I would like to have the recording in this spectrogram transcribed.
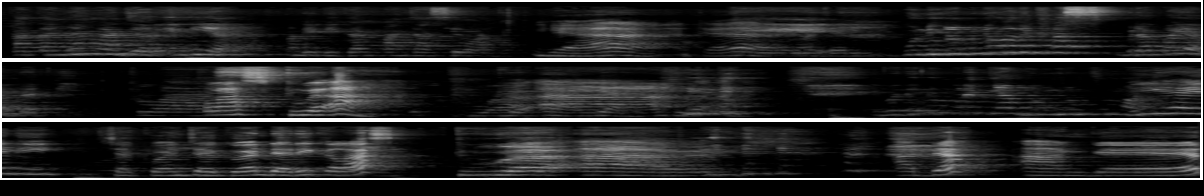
katanya ngajar ini ya pendidikan Pancasila. Ya, ada. Bu Ningrum ini wali kelas berapa ya berarti? Kelas Kelas 2A. dua. 2A, ya. 2A. Ibu ini muridnya Bu Ningrum semua. Iya ini, jagoan-jagoan dari kelas 2A. Ada Angger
